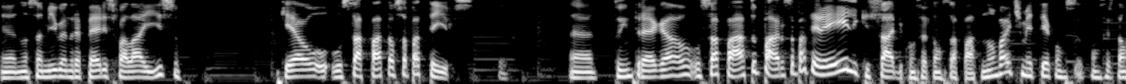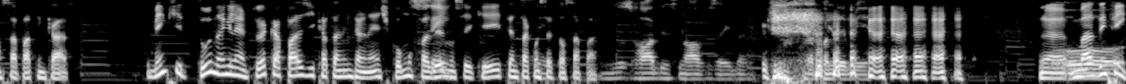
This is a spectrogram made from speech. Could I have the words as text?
uh, nosso amigo André Pérez, falar isso que é o, o sapato aos sapateiros. É, tu entrega o, o, sapato para o sapateiro. É ele que sabe consertar um sapato. Não vai te meter a consertar um sapato em casa. Se bem que tu, né, Guilherme, tu é capaz de catar na internet como fazer Sim. não sei o que e tentar Sim. consertar o sapato. Um dos hobbies novos aí da, da pandemia. É. Mas enfim,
